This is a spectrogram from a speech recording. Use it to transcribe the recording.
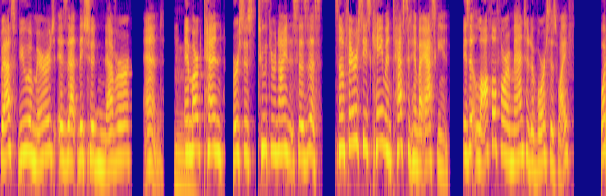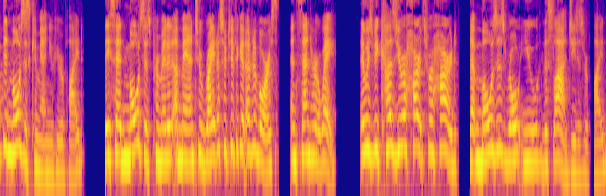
best view of marriage is that they should never end. Mm. In Mark 10, verses 2 through 9, it says this Some Pharisees came and tested him by asking, Is it lawful for a man to divorce his wife? What did Moses command you? He replied. They said Moses permitted a man to write a certificate of divorce and send her away. It was because your hearts were hard that Moses wrote you this law, Jesus replied.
